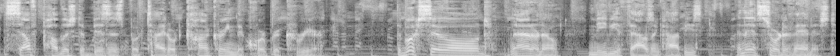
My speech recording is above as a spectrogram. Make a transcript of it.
self published a business book titled Conquering the Corporate Career. The book sold, I don't know, maybe a thousand copies, and then it sort of vanished.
